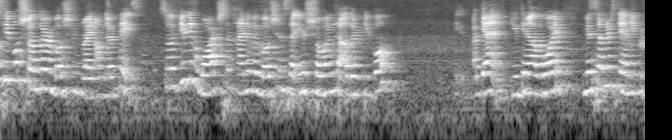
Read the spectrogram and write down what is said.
most people show their emotion right on their face. So if you can watch the kind of emotions that you're showing to other people, again, you can avoid misunderstanding,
